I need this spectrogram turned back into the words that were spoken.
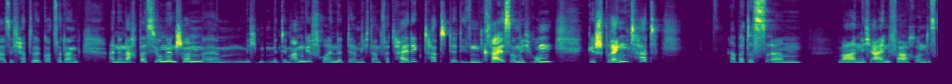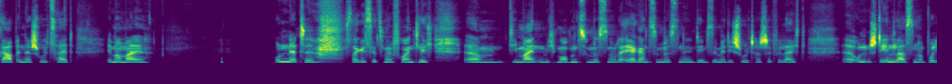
also ich hatte Gott sei Dank einen Nachbarsjungen schon ähm, mich mit dem angefreundet, der mich dann verteidigt hat, der diesen Kreis um mich herum gesprengt hat. Aber das ähm, war nicht einfach und es gab in der Schulzeit immer mal Unnette, sage ich es jetzt mal freundlich, ähm, die meinten, mich mobben zu müssen oder ärgern zu müssen, indem sie mir die Schultasche vielleicht äh, unten stehen lassen, obwohl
